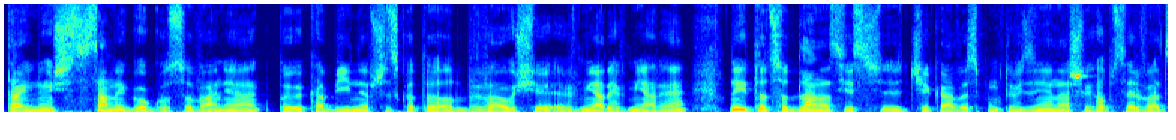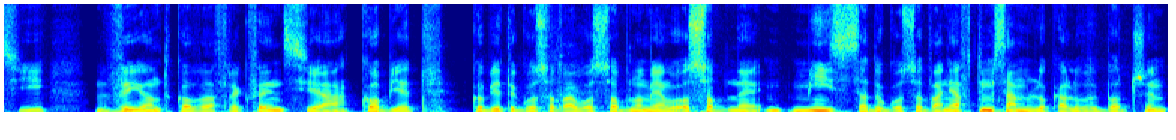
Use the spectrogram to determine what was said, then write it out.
tajność samego głosowania, były kabiny, wszystko to odbywało się w miarę w miarę. No i to, co dla nas jest ciekawe z punktu widzenia naszych obserwacji, wyjątkowa frekwencja kobiet. Kobiety głosowały osobno, miały osobne miejsca do głosowania w tym samym lokalu wyborczym,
